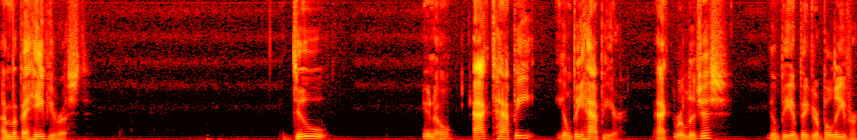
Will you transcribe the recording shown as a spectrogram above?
I'm a behaviorist. Do, you know, act happy, you'll be happier. Act religious, you'll be a bigger believer.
